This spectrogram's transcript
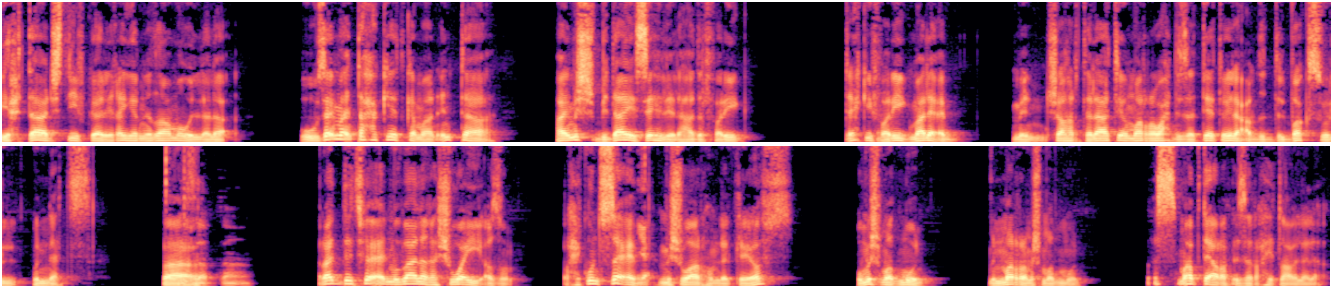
يحتاج ستيف كير يغير نظامه ولا لا؟ وزي ما انت حكيت كمان انت هاي مش بداية سهلة لهذا الفريق. تحكي فريق ما لعب من شهر ثلاثة ومرة واحدة زتيته يلعب ضد ال Bucks وال- وال Nets. بالضبط آه. فردة فعل مبالغة شوي أظن. راح يكون صعب Yeah. مشوارهم لل playoffs ومش مضمون. من مرة مش مضمون. بس ما بتعرف إذا راح يطلع ولا لا.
